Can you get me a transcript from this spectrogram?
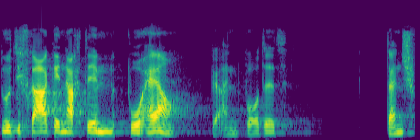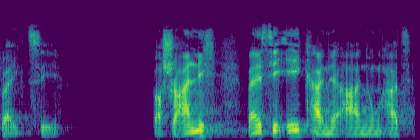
nur die Frage nach dem Woher beantwortet. Dann schweigt sie. Wahrscheinlich, weil sie eh keine Ahnung hat,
